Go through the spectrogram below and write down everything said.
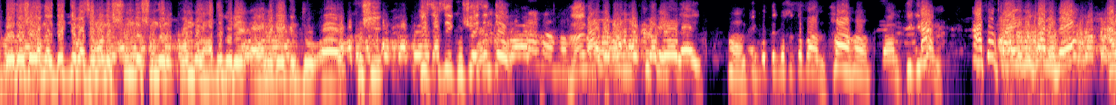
প্রিয় দর্শক আপনারা দেখতে পাচ্ছেন অনেক সুন্দর সুন্দর কম্বল হাতে করে অনেকেই কিন্তু খুশি। কি চাষি খুশি হয়েছেন তো? হ্যাঁ? তাই? কি প্রত্যেক বছর তো পান? হ্যাঁ হ্যাঁ। পান? কি কি পান? কাপড় পাই রোজারি দে আর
